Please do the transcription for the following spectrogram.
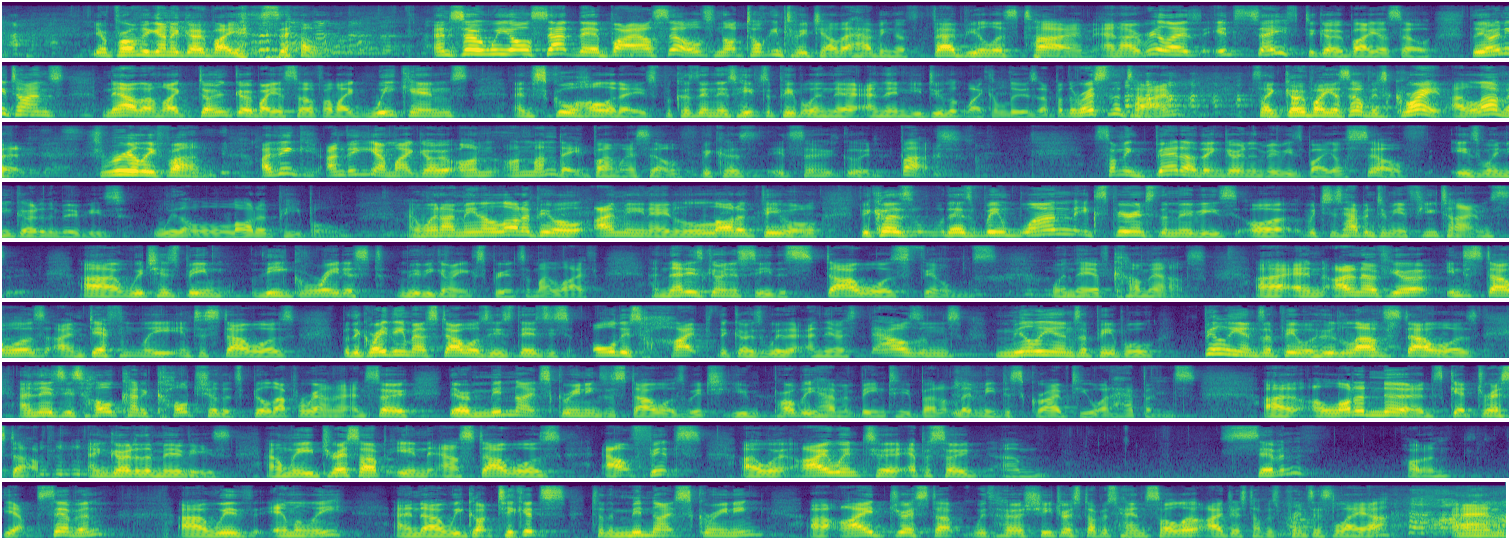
you're probably going to go by yourself. And so we all sat there by ourselves, not talking to each other, having a fabulous time. And I realized it's safe to go by yourself. The only times now that I'm like, don't go by yourself are like weekends and school holidays, because then there's heaps of people in there and then you do look like a loser. But the rest of the time, it's like, go by yourself. It's great. I love it. It's really fun. I think I'm thinking I might go on, on Monday by myself because it's so good. But Something better than going to the movies by yourself is when you go to the movies with a lot of people. And when I mean a lot of people, I mean a lot of people. Because there's been one experience of the movies, or which has happened to me a few times, uh, which has been the greatest movie going experience of my life. And that is going to see the Star Wars films when they have come out. Uh, and I don't know if you're into Star Wars, I'm definitely into Star Wars. But the great thing about Star Wars is there's this, all this hype that goes with it. And there are thousands, millions of people, billions of people who love Star Wars. And there's this whole kind of culture that's built up around it. And so there are midnight screenings of Star Wars, which you probably haven't been to, but let me describe to you what happens. Uh, a lot of nerds get dressed up and go to the movies. And we dress up in our Star Wars outfits. Uh, I went to episode um, seven. Hold on. Yeah, seven uh, with Emily, and uh, we got tickets to the midnight screening. Uh, I dressed up with her. She dressed up as Han Solo. I dressed up as Princess Leia. And,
